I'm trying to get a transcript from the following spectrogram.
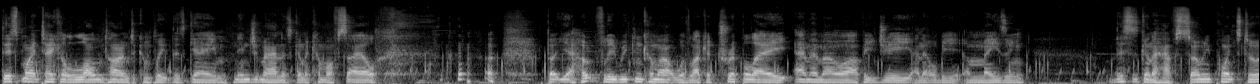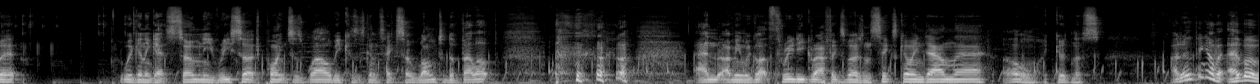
This might take a long time to complete this game. Ninja Man is going to come off sale. but yeah, hopefully we can come out with like a AAA MMORPG and it will be amazing. This is going to have so many points to it. We're going to get so many research points as well because it's going to take so long to develop. and I mean, we've got 3D graphics version 6 going down there. Oh my goodness. I don't think I've ever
